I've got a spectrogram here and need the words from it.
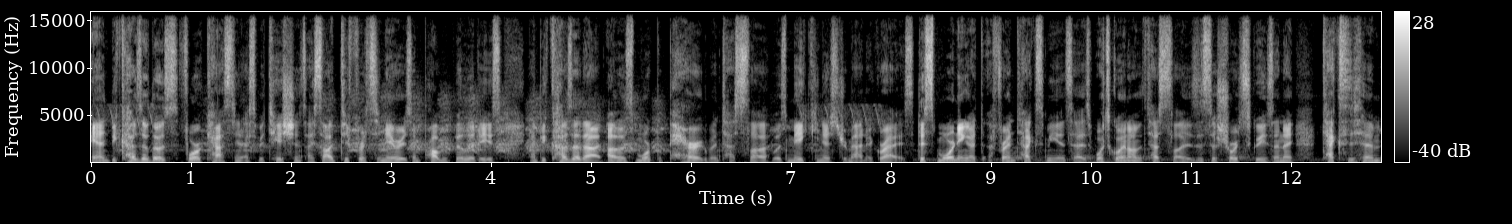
And because of those forecasting expectations, I saw different scenarios and probabilities. And because of that, I was more prepared when Tesla was making its dramatic rise. This morning, a, a friend texts me and says, What's going on with Tesla? Is this a short squeeze? And I texted him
